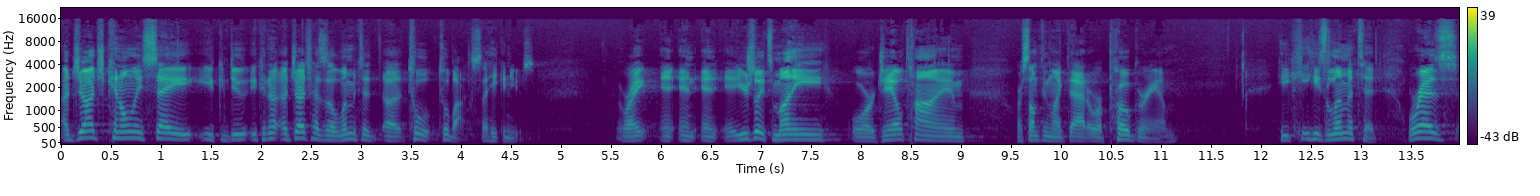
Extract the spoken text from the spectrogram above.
a judge can only say you can do. You can, a judge has a limited uh, tool, toolbox that he can use right? And, and, and, usually it's money or jail time or something like that or a program. He, he's limited. Whereas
